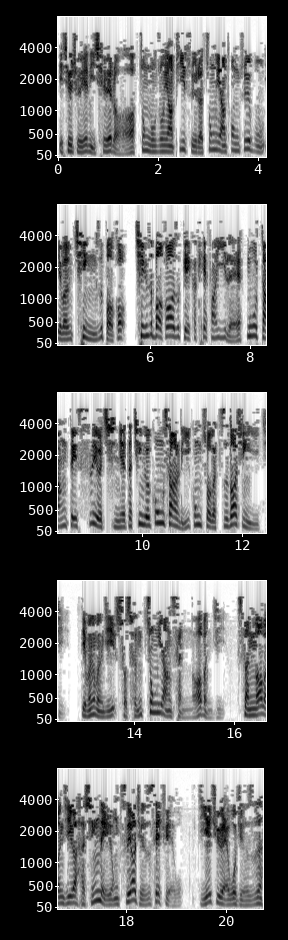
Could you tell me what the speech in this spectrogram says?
一九九一年七月六号，中共中央批转了中央统战部一份请示报告。请示报告是改革开放以来我党对私有企业的今后工商利工作的指导性意见。这份文件俗称中央审核文件。审核文件的核心内容主要就是三句闲话。第一句闲话就是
